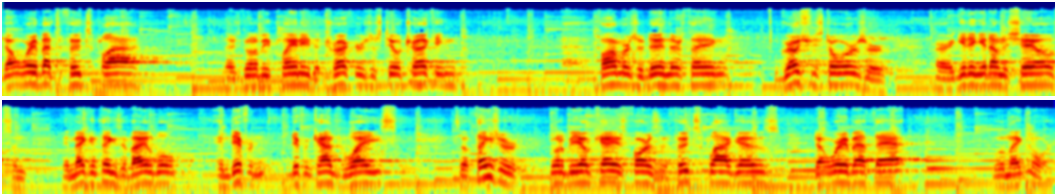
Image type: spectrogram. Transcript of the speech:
don't worry about the food supply. There's going to be plenty. The truckers are still trucking. Uh, farmers are doing their thing. Grocery stores are, are getting it on the shelves and, and making things available in different different kinds of ways. So things are going to be okay as far as the food supply goes. Don't worry about that. We'll make more.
